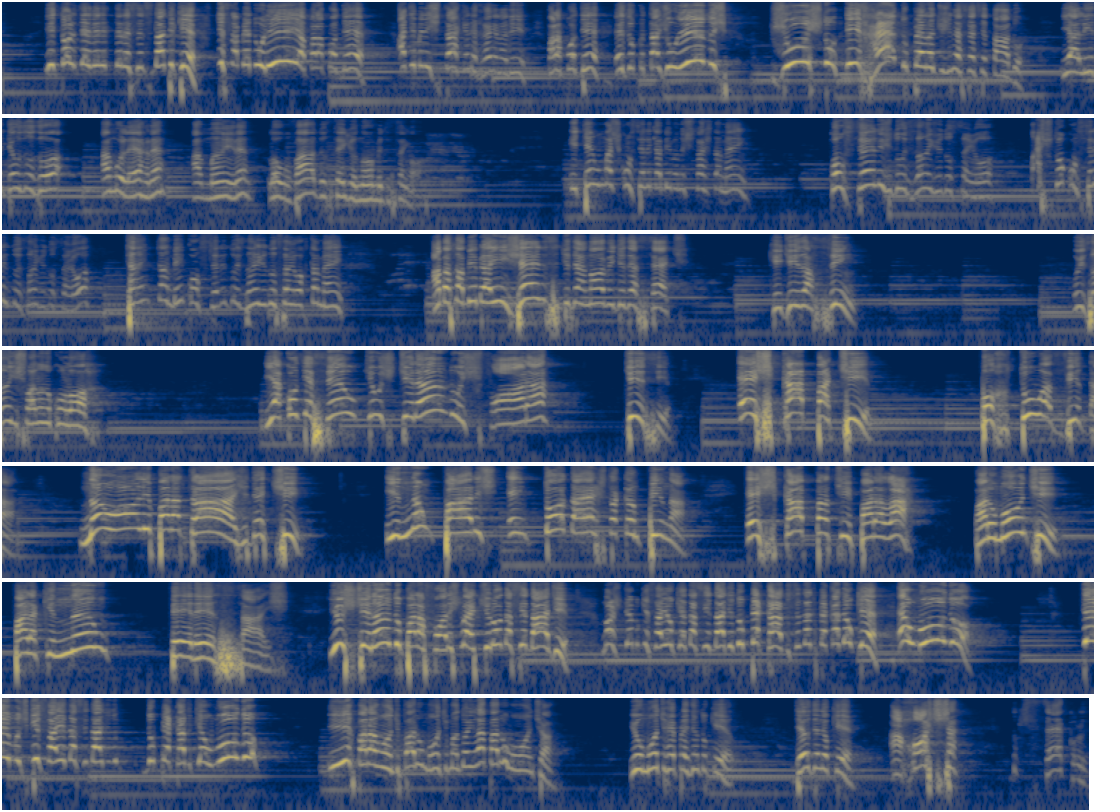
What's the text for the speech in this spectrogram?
Então ele deveria ter necessidade de quê? De sabedoria para poder administrar aquele reino ali, para poder executar juízos justos e reto perante os necessitados. E ali Deus usou a mulher, né? A mãe, né? Louvado seja o nome do Senhor. E tem um mais conselho que a Bíblia nos traz também. Conselhos dos anjos do Senhor. Pastor, conselhos dos anjos do Senhor? Tem também conselhos dos anjos do Senhor também. Abra sua Bíblia aí em Gênesis 19, 17. Que diz assim: Os anjos falando com Ló. E aconteceu que os tirando-os fora, disse: Escapa-te por tua vida, não olhe para trás de ti, e não pares em toda esta campina, escapa-te para lá, para o monte, para que não pereças e os tirando para fora, isto é, tirou da cidade. Nós temos que sair o que? Da cidade do pecado. Cidade do pecado é o que? É o mundo. Temos que sair da cidade do, do pecado, que é o mundo, e ir para onde? Para o monte. Mandou ir lá para o monte, ó. E o monte representa o que? Deus, ele é o que? A rocha dos séculos.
